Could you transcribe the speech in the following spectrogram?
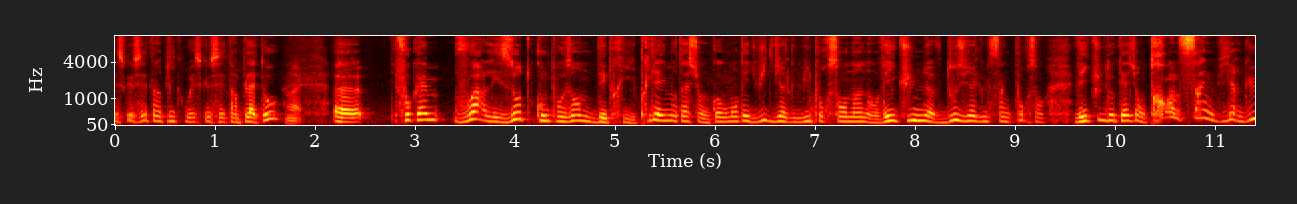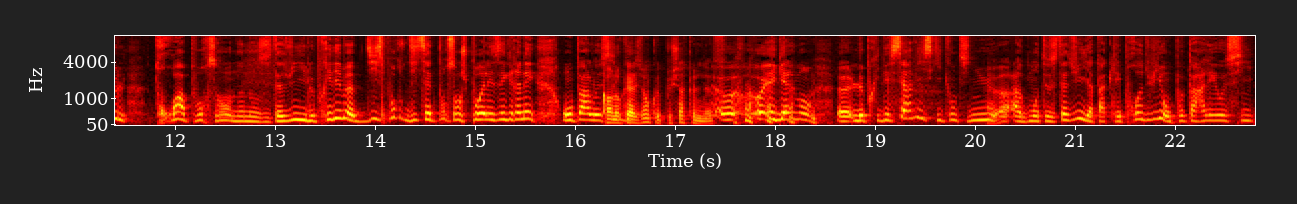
Est-ce que c'est un pic ou est-ce que c'est un plateau? Ouais. Euh, il faut quand même voir les autres composantes des prix. Prix de l'alimentation qui a augmenté de 8,8% en un an, véhicule neuf 12,5%, véhicule d'occasion 35,3% en un an aux États-Unis, le prix des meubles 10 17%, je pourrais les égrener. On parle aussi Quand l'occasion coûte plus cher que le neuf. Euh, euh, également, euh, le prix des services qui continue à augmenter aux États-Unis, il n'y a pas que les produits, on peut parler aussi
